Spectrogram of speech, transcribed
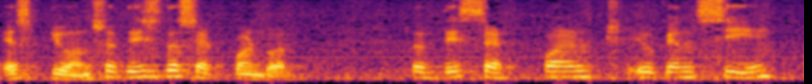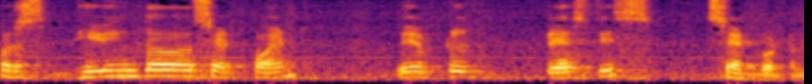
SP1 so this is the set point one. So this set point you can see for viewing the set point we have to press this set button.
